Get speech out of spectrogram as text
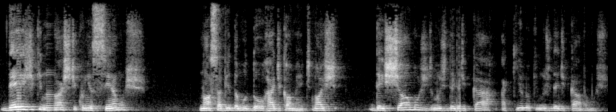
Desde que nós te conhecemos, nossa vida mudou radicalmente. Nós deixamos de nos dedicar àquilo que nos dedicávamos.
